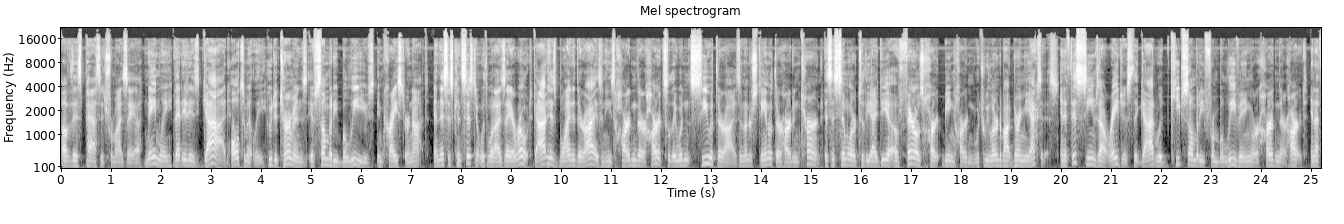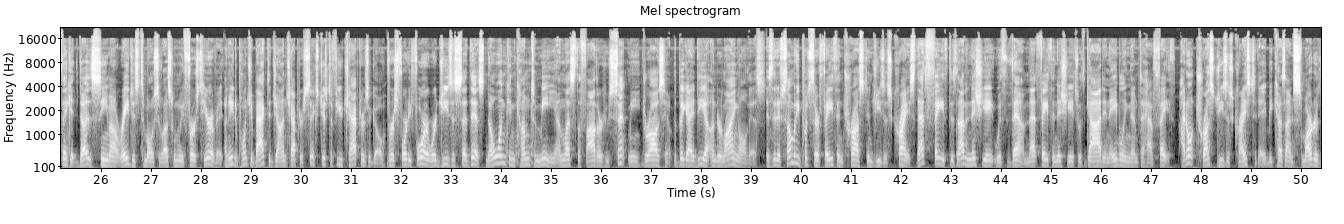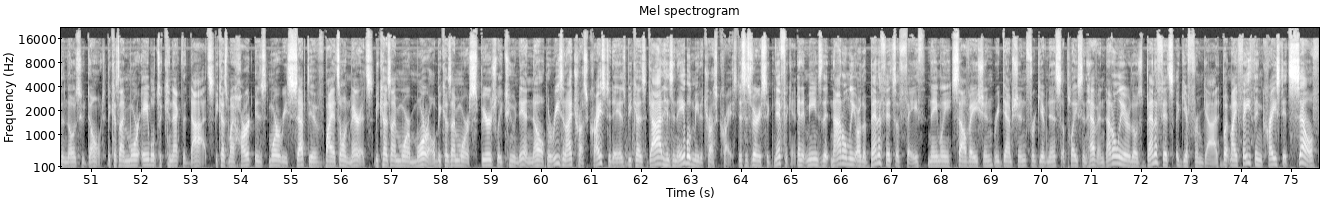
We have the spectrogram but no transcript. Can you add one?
of this passage from Isaiah, namely that it is God ultimately who determines if somebody believes in Christ or not. And this is consistent with what Isaiah wrote. God has blinded their eyes and he's hardened their hearts so they wouldn't see with their eyes and understand with their heart in turn. This is similar to the idea of Pharaoh's heart being hardened, which we learned about during the Exodus. And if this seems outrageous that God would keep somebody from believing or harden their heart, and I think it does seem outrageous to most of us when we first hear of it, I need to point you back to John chapter 6, just a few chapters ago, verse 44, where Jesus said this No one can come to me unless the Father who sent me draws him. The big idea underlying all this is that if somebody puts their faith and trust in Jesus Christ, that faith does not initiate with them. That faith initiates with God enabling them to have faith. I don't trust Jesus Christ today because I'm smarter than those who don't, because I'm more able to connect the dots, because my heart is more receptive by its own merits, because I'm more moral, because I'm more spiritually tuned in. No, the reason I trust Christ today is because God has enabled me to trust Christ. This is very significant, and it means that not only are the benefits of faith, namely salvation, redemption, forgiveness, a place in heaven, not only are those benefits a gift from God, but my faith in Christ itself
